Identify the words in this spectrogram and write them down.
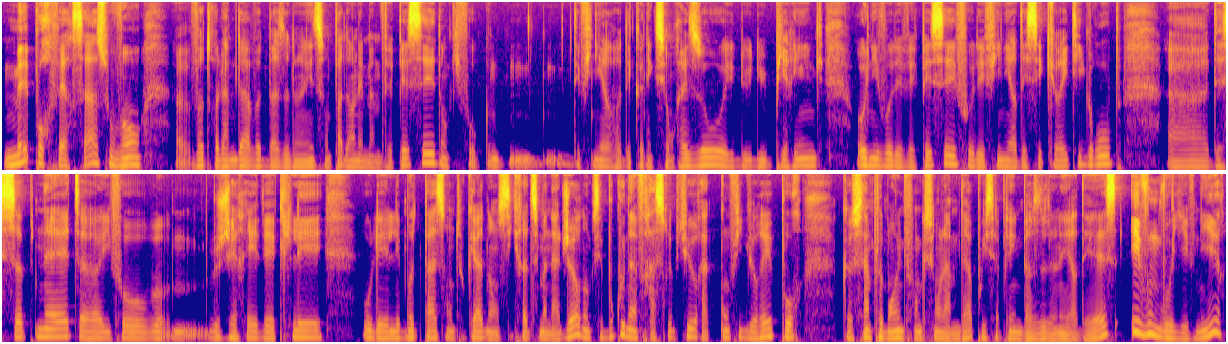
mais pour faire ça, souvent votre Lambda, votre base de données ne sont pas dans les mêmes VPC, donc il faut définir des connexions réseau et du, peering au niveau des VPC, il faut définir des security groups, euh, des subnets, euh, il faut euh, gérer les clés ou les, mots de passe en tout cas dans Secrets Manager. Donc c'est beaucoup d'infrastructures à configurer pour que simplement une fonction lambda puisse appeler une base de données RDS. Et vous me voyez venir,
